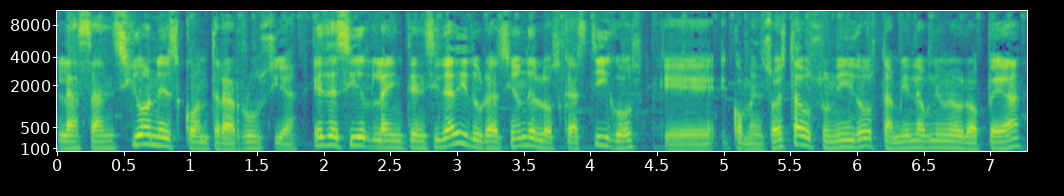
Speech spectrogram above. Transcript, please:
las sanciones contra Rusia, es decir, la intensidad y duración de los castigos que comenzó Estados Unidos, también la Unión Europea,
